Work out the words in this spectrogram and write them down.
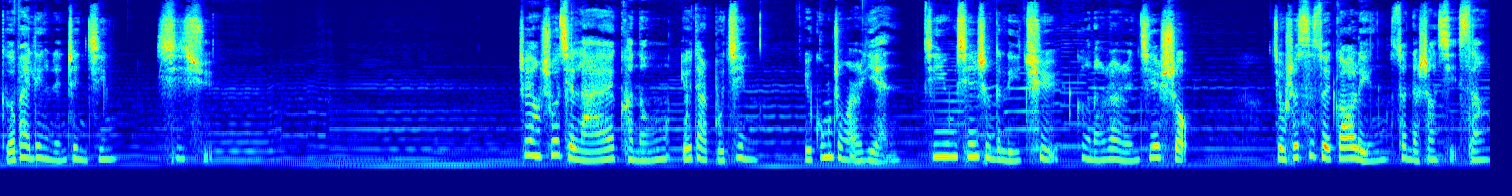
格外令人震惊、唏嘘。这样说起来可能有点不敬，于公众而言，金庸先生的离去更能让人接受。九十四岁高龄算得上喜丧。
